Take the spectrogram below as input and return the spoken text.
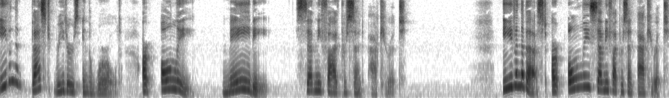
even the best readers in the world are only maybe 75% accurate. Even the best are only 75% accurate.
